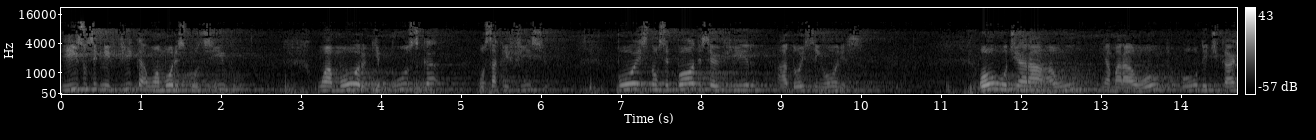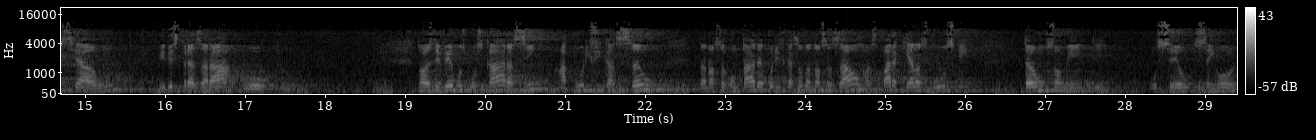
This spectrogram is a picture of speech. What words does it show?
E isso significa um amor exclusivo, um amor que busca o sacrifício, pois não se pode servir a dois senhores. Ou odiará a um e amará ao outro, ou dedicar-se a um e desprezará o outro. Nós devemos buscar assim a purificação da nossa vontade, a purificação das nossas almas, para que elas busquem tão somente o seu Senhor.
